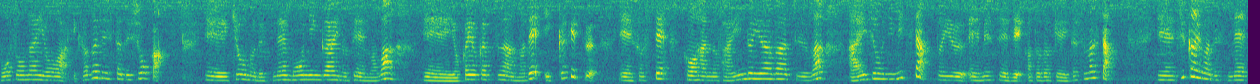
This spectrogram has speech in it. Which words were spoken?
放送内容はいかがでしたでしょうか？えー、今日のですねモーニングアイのテーマは、えー、よかよかツアーまで1ヶ月、え、そして後半の「Find Your Virtue」は愛情に満ちたという、えメッセージお届けいたしました、え次回はですね、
